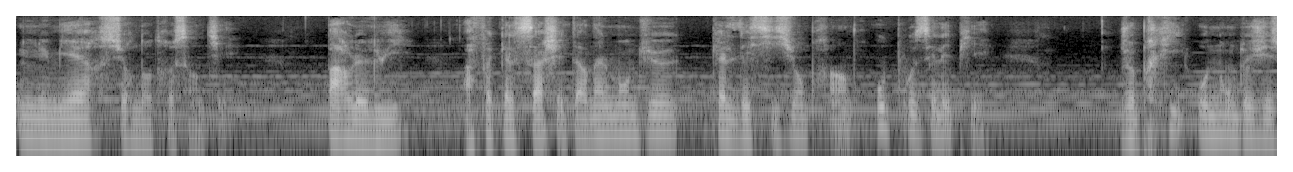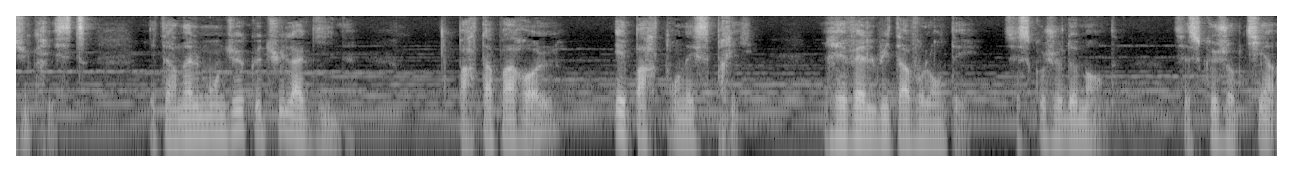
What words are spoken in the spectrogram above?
une lumière sur notre sentier. Parle-lui afin qu'elle sache éternellement Dieu quelle décision prendre, où poser les pieds. Je prie au nom de Jésus-Christ, éternel mon Dieu, que tu la guides par ta parole et par ton esprit. Révèle-lui ta volonté. C'est ce que je demande. C'est ce que j'obtiens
